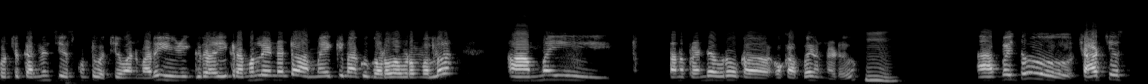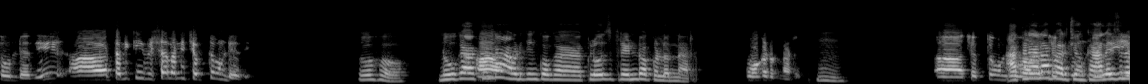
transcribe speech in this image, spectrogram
కొంచెం కన్విన్స్ చేసుకుంటూ వచ్చేవాడిని మరి గ్ర- ఈ క్రమంలో ఏంటంటే ఆ అమ్మాయికి నాకు గొడవ అవ్వడం వల్ల ఆ అమ్మాయి తన ఫ్రెండ్ ఎవరో ఒక ఒక అబ్బాయి ఉన్నాడు. ఆ అబ్బాయితో చాట్ చేస్తూ ఉండేది. అతనికి ఈ విషయాలన్నీ చెప్తూ ఉండేది. ఓహో. నువ్వు కాకుండా. ఆవిడకి ఇంకొక క్లోజ్ ఫ్రెండ్ ఒకళ్ళు ఉన్నారు ఒకడు ఉన్నాడు ఉమ్, ఆ చెప్తూ అతను ఎలా పరిచయం? కాలేజీలో?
